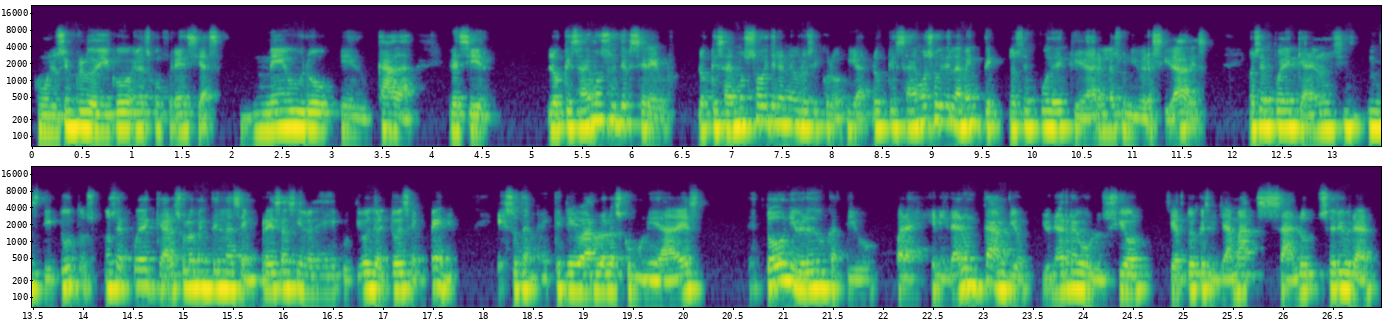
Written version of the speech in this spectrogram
como yo siempre lo digo en las conferencias, neuroeducada, es decir, lo que sabemos hoy del cerebro, lo que sabemos hoy de la neuropsicología, lo que sabemos hoy de la mente, no se puede quedar en las universidades no se puede quedar en los institutos, no se puede quedar solamente en las empresas y en los ejecutivos de alto desempeño. Eso también hay que llevarlo a las comunidades de todo nivel educativo para generar un cambio y una revolución, ¿cierto? Que se llama salud cerebral,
